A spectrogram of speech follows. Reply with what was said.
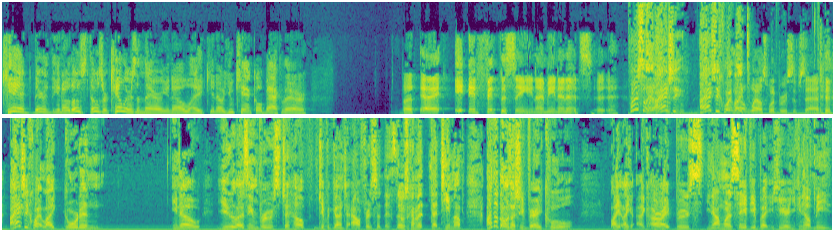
kid, there, you know those those are killers in there. You know, like you know you can't go back there. But uh, it, it fit the scene. I mean, and it's uh, Personally, I actually, I actually quite like. what else would Bruce have said? I actually quite like Gordon. You know, utilizing Bruce to help give a gun to Alfred. So there was kind of that team up. I thought that was actually very cool. Like, like, like, all right, Bruce. You know, I'm going to save you, but here you can help me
